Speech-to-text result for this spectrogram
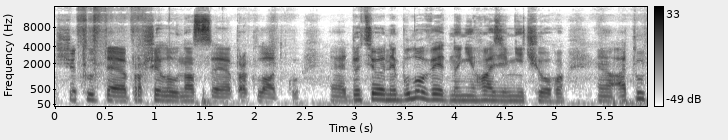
що тут е, прошило у нас е, прокладку. Е, До цього не було видно ні газів, нічого. А тут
